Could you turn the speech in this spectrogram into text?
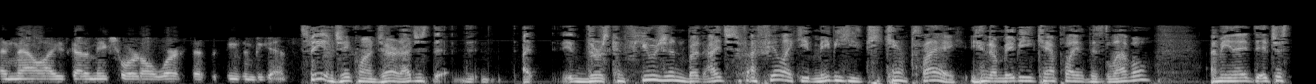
and now uh, he's got to make sure it all works as the season begins. Speaking of Jaiquawn Jarrett, I just I, there's confusion, but I just I feel like he maybe he he can't play. You know, maybe he can't play at this level. I mean, it, it just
